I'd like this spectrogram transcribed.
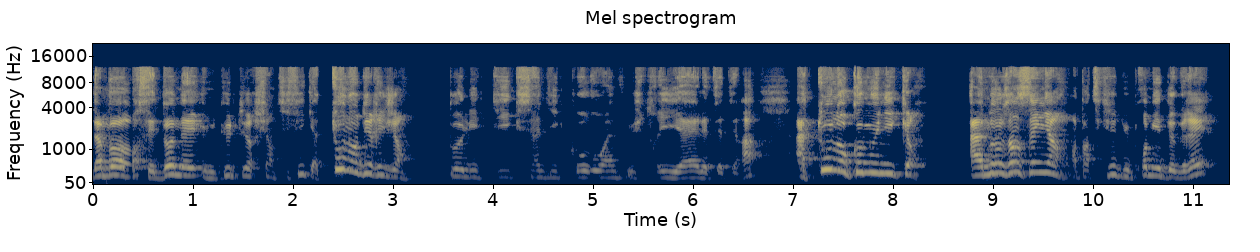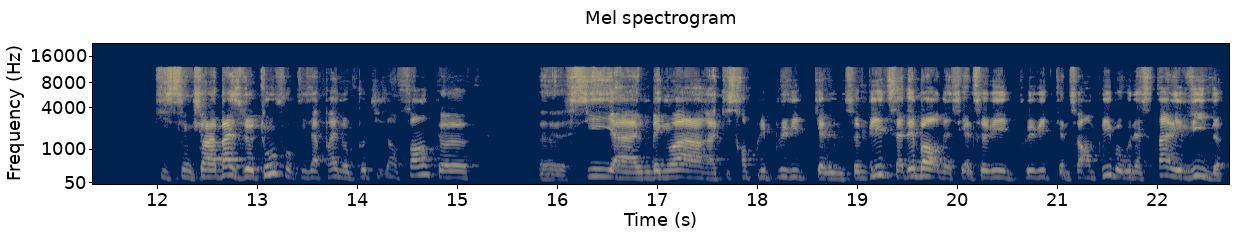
D'abord, c'est donner une culture scientifique à tous nos dirigeants, politiques, syndicaux, industriels, etc., à tous nos communicants, à nos enseignants, en particulier du premier degré, qui sont sur la base de tout, il faut qu'ils apprennent aux petits-enfants que euh, s'il y a une baignoire qui se remplit plus vite qu'elle ne se vide, ça déborde. Et si elle se vide plus vite qu'elle ne se remplit, au bout d'un instant, elle est vide.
